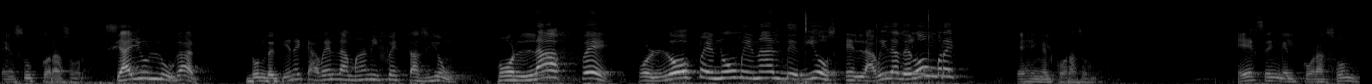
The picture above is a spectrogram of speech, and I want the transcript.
En sus corazones. Si hay un lugar donde tiene que haber la manifestación por la fe, por lo fenomenal de Dios en la vida del hombre, es en el corazón. Es en el corazón.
